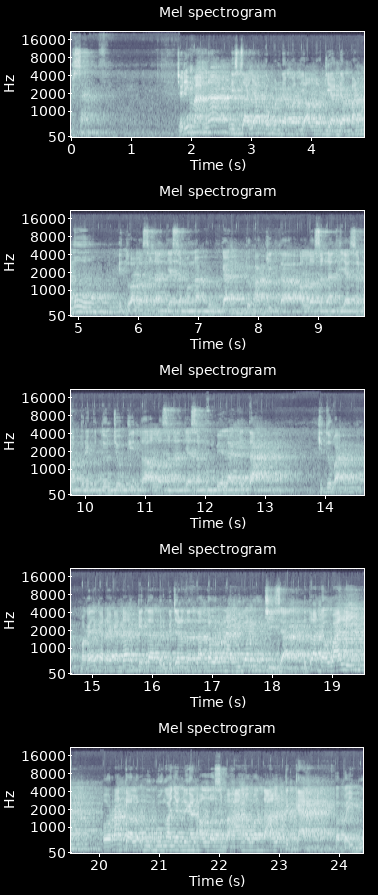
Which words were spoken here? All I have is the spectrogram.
besar. Jadi makna niscaya kau mendapati Allah di hadapanmu itu Allah senantiasa mengabulkan doa kita, Allah senantiasa memberi petunjuk kita, Allah senantiasa membela kita. Gitu Pak. Makanya kadang-kadang kita berbicara tentang kalau Nabi kan mukjizat, itu ada wali. Orang kalau hubungannya dengan Allah Subhanahu wa taala dekat, Bapak Ibu,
